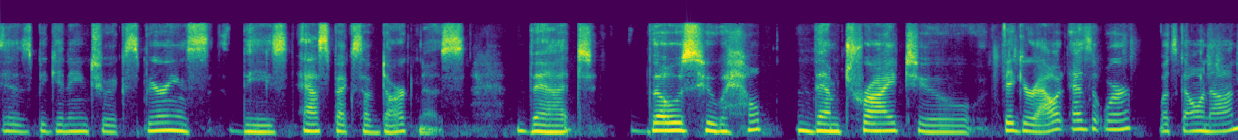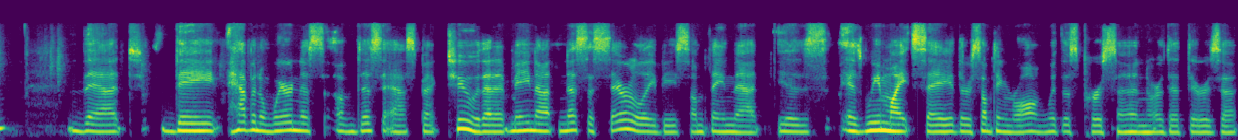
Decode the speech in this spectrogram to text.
is beginning to experience these aspects of darkness, that those who help them try to figure out, as it were, what's going on, that they have an awareness of this aspect too, that it may not necessarily be something that is, as we might say, there's something wrong with this person or that there's a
